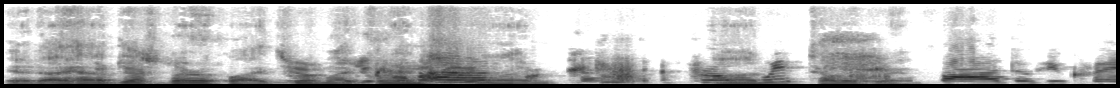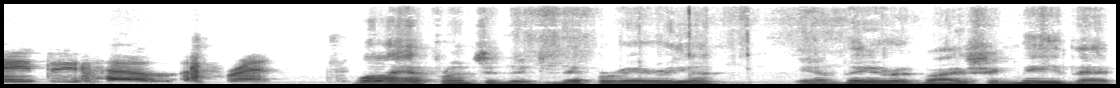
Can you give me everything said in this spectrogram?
And I have this verified through my you're friends from on, From on which Telegram. part of Ukraine do you have a friend? Well, I have friends in the Dnieper area, and they are advising me that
